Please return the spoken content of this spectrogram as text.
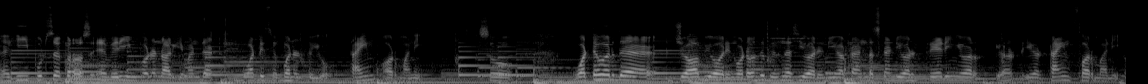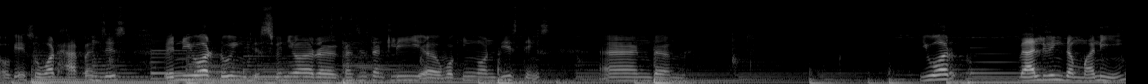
uh, he puts across a very important argument that what is important to you time or money. So whatever the job you are in whatever the business you are in you have to understand you are trading your your, your time for money okay? So what happens is when you are doing this when you are uh, consistently uh, working on these things and um, you are valuing the money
